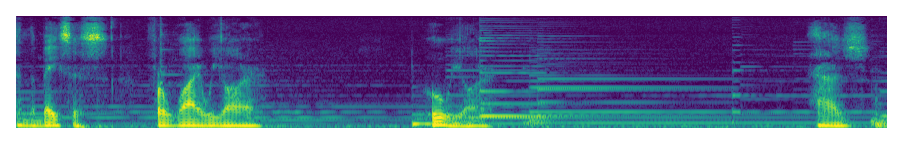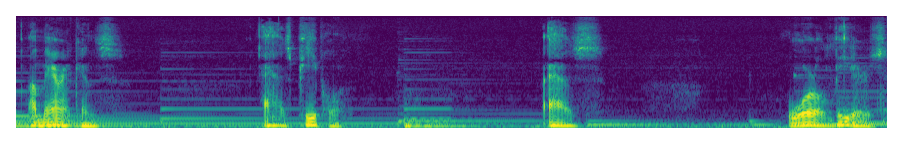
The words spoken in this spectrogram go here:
and the basis for why we are who we are as Americans, as people, as world leaders,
